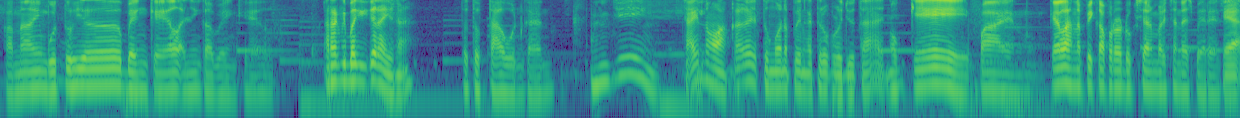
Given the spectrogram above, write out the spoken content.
Karena aing butuh ya bengkel anjing ka bengkel. arek dibagikan aja Tutup tahun kan. Anjing cai no akal tunggu nepikeun ka 30 juta. Oke, fine. Oke lah nepi ka produksian merchandise beres. Ya.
